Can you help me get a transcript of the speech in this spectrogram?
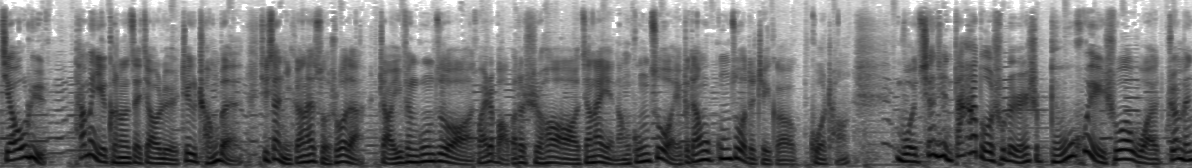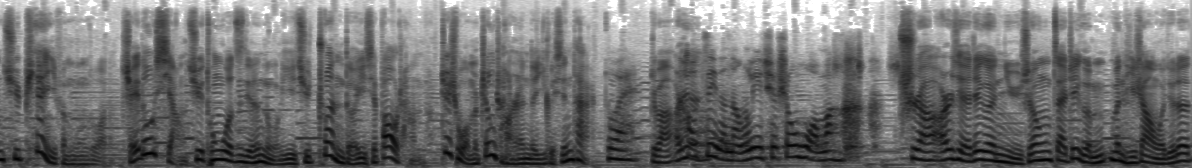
焦虑，他们也可能在焦虑这个成本。就像你刚才所说的，找一份工作，怀着宝宝的时候，将来也能工作，也不耽误工作的这个过程。我相信大多数的人是不会说我专门去骗一份工作的，谁都想去通过自己的努力去赚得一些报偿的，这是我们正常人的一个心态，对对吧？而且靠自己的能力去生活吗？是啊，而且这个女生在这个问题上，我觉得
